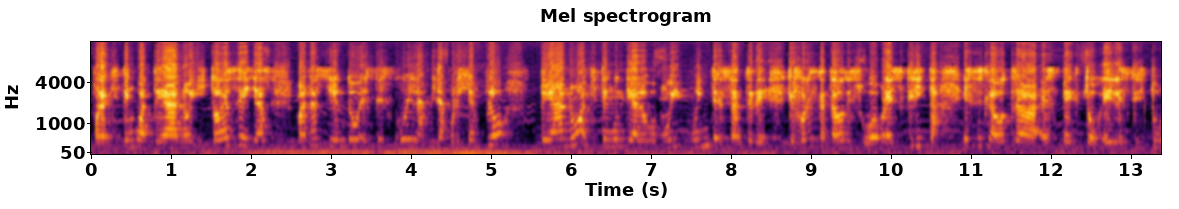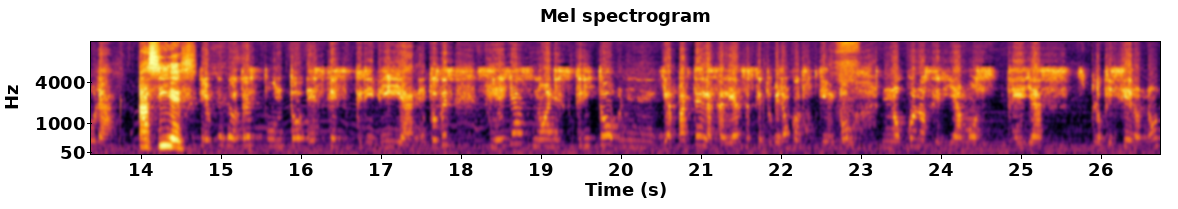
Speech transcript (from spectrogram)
Por aquí tengo a Teano, y todas ellas van haciendo esta escuela. Mira, por ejemplo, Teano, aquí tengo un diálogo muy, muy interesante de que fue rescatado de su obra escrita. Ese es la otra aspecto, la escritura. Así es. Creo que el otro punto es que escribían. Entonces, si ellas no han escrito, mm, y aparte de las alianzas que tuvieron con su tiempo, no conoceríamos de ellas lo que hicieron, ¿no?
